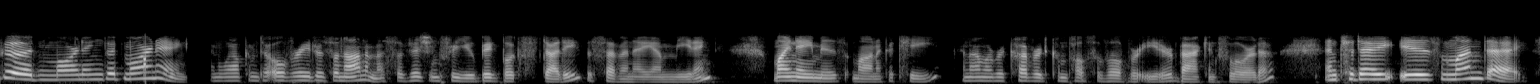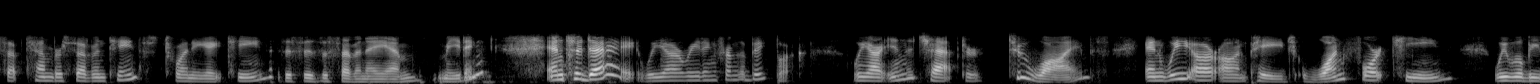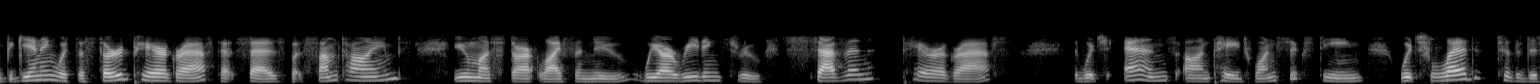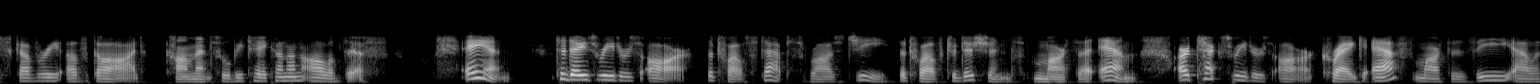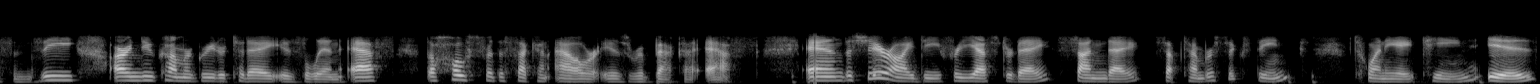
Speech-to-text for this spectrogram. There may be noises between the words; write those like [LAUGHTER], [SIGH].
Good morning, good morning, and welcome to Overeaters Anonymous, a Vision for You Big Book study, the 7 a.m. meeting. My name is Monica T., and I'm a recovered compulsive overeater back in Florida. And today is Monday, September 17th, 2018. This is the 7 a.m. meeting. And today we are reading from the Big Book. We are in the chapter To Wives and we are on page 114. We will be beginning with the third paragraph that says, But sometimes you must start life anew. We are reading through seven paragraphs, which ends on page 116, which led to the discovery of God. Comments will be taken on all of this. And today's readers are the 12 Steps, Roz G., The 12 Traditions, Martha M. Our text readers are Craig F., Martha Z., Allison Z. Our newcomer greeter today is Lynn F. The host for the second hour is Rebecca F. And the share ID for yesterday, Sunday, September 16th, 2018, is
